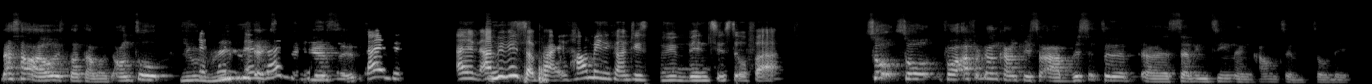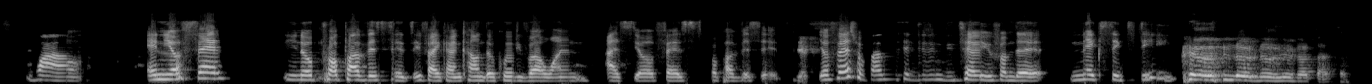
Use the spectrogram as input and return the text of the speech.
That's how I always thought about it until you really and, and experience that, it. That, and I'm even surprised. How many countries have you been to so far? So, so for African countries, I've visited uh, 17 and counting till date. Wow. And your first, you know, proper visit, if I can count the Cote d'Ivoire one as your first proper visit. Yes. Your first proper visit didn't deter you from the next 16. no, no, no, not at all.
